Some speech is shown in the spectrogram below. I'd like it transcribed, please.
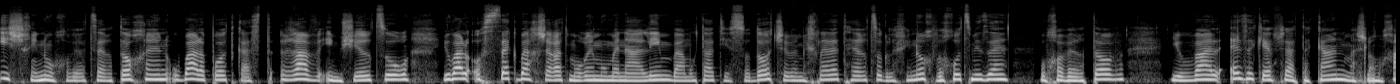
איש חינוך ויוצר תוכן, הוא בעל הפודקאסט רב עם שיר צור. יובל עוסק בהכשרת מורים ומנהלים בעמותת יסודות שבמכללת הרצוג לחינוך, וחוץ מזה, הוא חבר טוב. יובל, איזה כיף שאתה כאן, מה שלומך?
